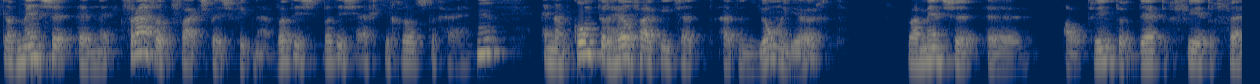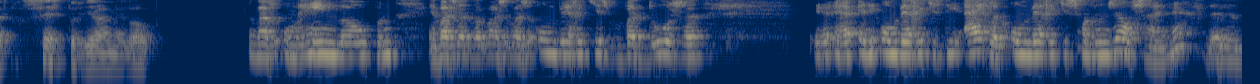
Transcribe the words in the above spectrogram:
Dat mensen, en eh, ik vraag er ook vaak specifiek naar, wat is, wat is eigenlijk je grootste geheim? Hm. En dan komt er heel vaak iets uit, uit een jonge jeugd, waar mensen eh, al 20, 30, 40, 50, 60 jaar mee lopen. Waar ze omheen lopen en waar ze, waar ze, waar ze omweggetjes, waardoor ze. ja, En die omweggetjes die eigenlijk omweggetjes van hunzelf zijn. Hè? De,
